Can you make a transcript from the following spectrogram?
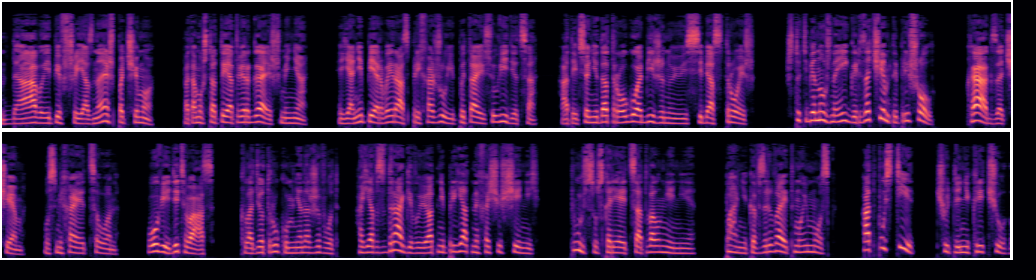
«Да, выпивший, я знаешь почему? Потому что ты отвергаешь меня. Я не первый раз прихожу и пытаюсь увидеться, а ты все недотрогу обиженную из себя строишь. Что тебе нужно, Игорь? Зачем ты пришел? Как зачем? Усмехается он. Увидеть вас. Кладет руку мне на живот, а я вздрагиваю от неприятных ощущений. Пульс ускоряется от волнения. Паника взрывает мой мозг. «Отпусти!» — чуть ли не кричу.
